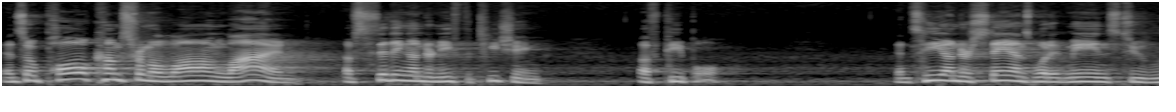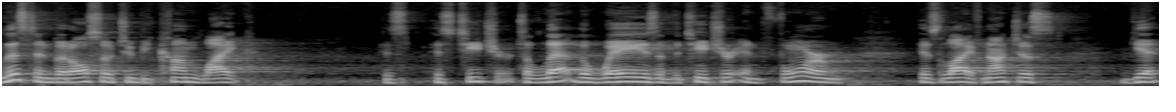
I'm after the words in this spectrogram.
And so Paul comes from a long line of sitting underneath the teaching of people. And he understands what it means to listen, but also to become like his, his teacher, to let the ways of the teacher inform his life, not just get,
